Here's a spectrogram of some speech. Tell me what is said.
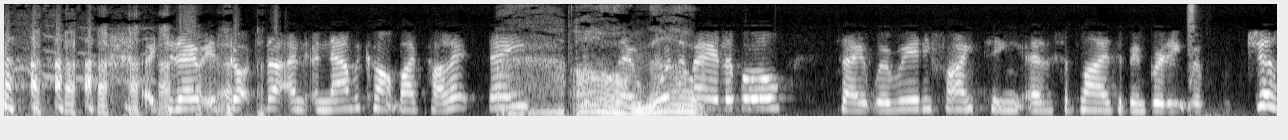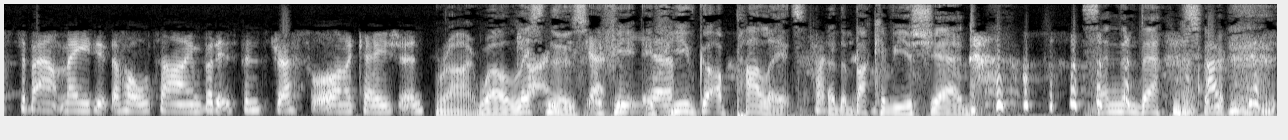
Do you know, it's got to that, and, and now we can't buy pallets, Dave. Oh, no no. available. So we're really fighting. Uh, the suppliers have been brilliant. We've just about made it the whole time, but it's been stressful on occasion. Right. Well, listeners, if you the, uh, if you've got a pallet at the back of your shed, send them down to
